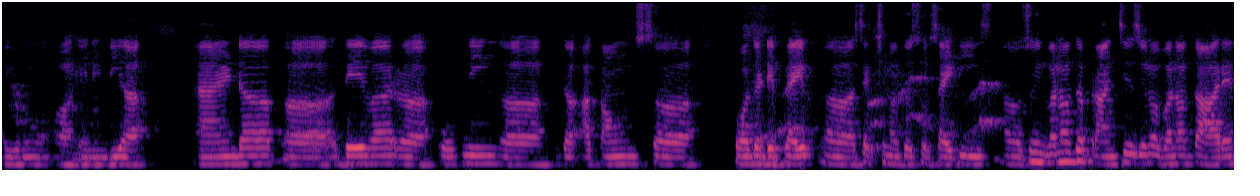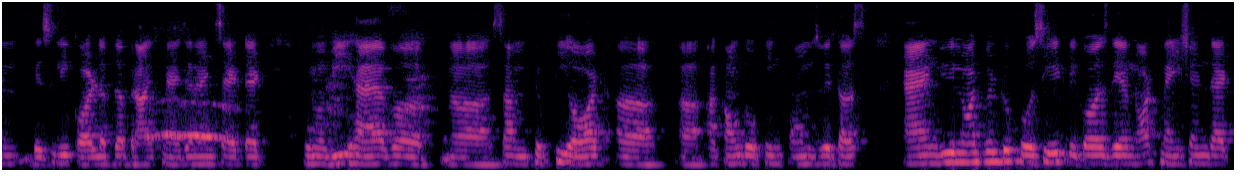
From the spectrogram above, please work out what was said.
you know, uh, in India, and uh, uh they were uh, opening uh, the accounts for the deprived uh, section of the societies. Uh, so in one of the branches, you know, one of the RM basically called up the branch manager and said that, you know, we have uh, uh some 50 odd uh, uh, account opening forms with us and we will not be able to proceed because they have not mentioned that,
